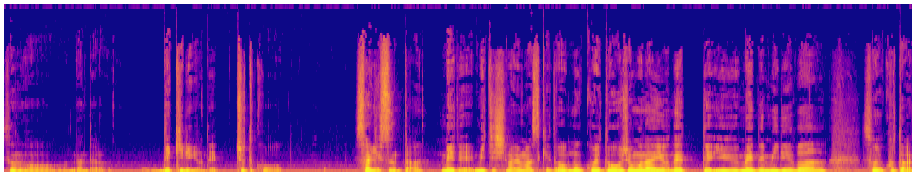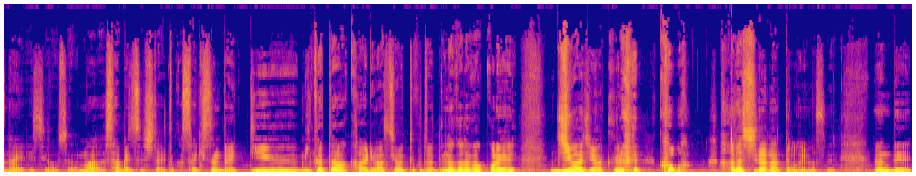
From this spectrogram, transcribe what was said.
そのなんだろうできるよねちょっとこう下げすんだ目で見てしまいますけどもうこれどうしようもないよねっていう目で見ればそういうことはないですよ、まあ、差別したりとか先進んだりっていう見方は変わりますよってことでなかなかこれじわじわくるこう話だなって思いますねなんで、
